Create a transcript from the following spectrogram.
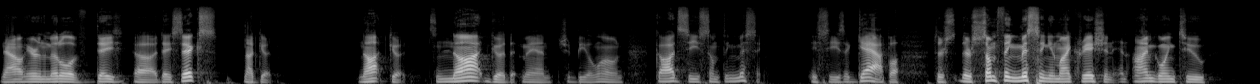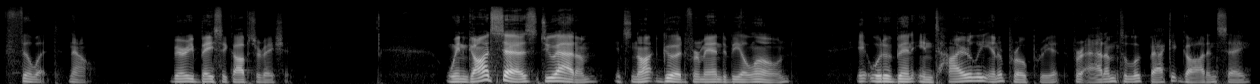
Now, here in the middle of day, uh, day six, not good. Not good. It's not good that man should be alone. God sees something missing. He sees a gap. Uh, there's, there's something missing in my creation, and I'm going to fill it. Now, very basic observation. When God says to Adam, it's not good for man to be alone, it would have been entirely inappropriate for Adam to look back at God and say,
